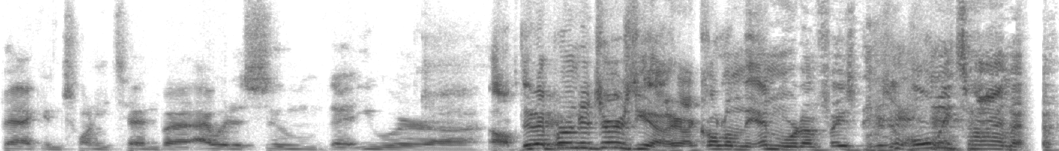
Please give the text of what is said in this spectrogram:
back in 2010, but I would assume that you were. Uh, Oh, dude, I burned a jersey out here. I called him the N word on Facebook. It's the only time I've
